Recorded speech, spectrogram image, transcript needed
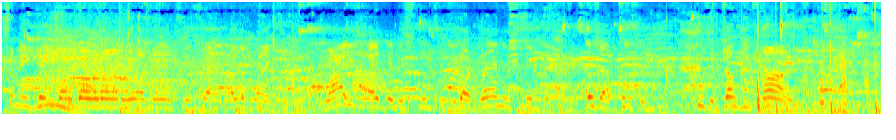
So many things going on here, man. I look like, why are you wiping the sneakers? You got brand new sneakers. There's that piece of piece of junky con.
